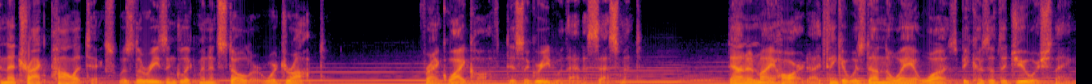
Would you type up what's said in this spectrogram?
and that track politics was the reason Glickman and Stoller were dropped. Frank Wyckoff disagreed with that assessment. Down in my heart, I think it was done the way it was because of the Jewish thing.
